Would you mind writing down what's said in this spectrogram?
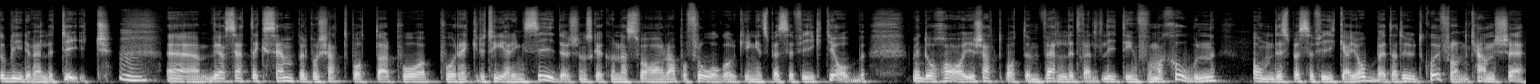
då blir det väldigt dyrt. Eh, Vi har sett exempel på chattbottar på, på rekryteringssidor som ska kunna svara på frågor kring ett specifikt jobb. Men då har ju chattbotten väldigt, väldigt lite information om det specifika jobbet att utgå ifrån. Kanske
